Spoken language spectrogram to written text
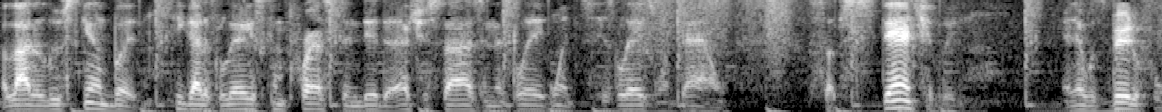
a lot of loose skin, but he got his legs compressed and did the exercise, and his leg went his legs went down substantially, and it was beautiful.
